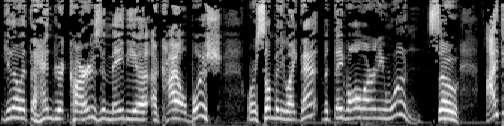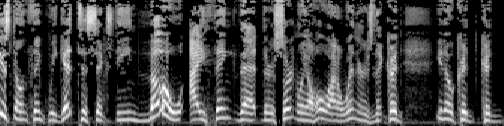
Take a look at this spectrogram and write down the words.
you know, at the Hendrick cars and maybe a, a Kyle Busch or somebody like that, but they've all already won. So I just don't think we get to 16, though I think that there's certainly a whole lot of winners that could, you know, could, could,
